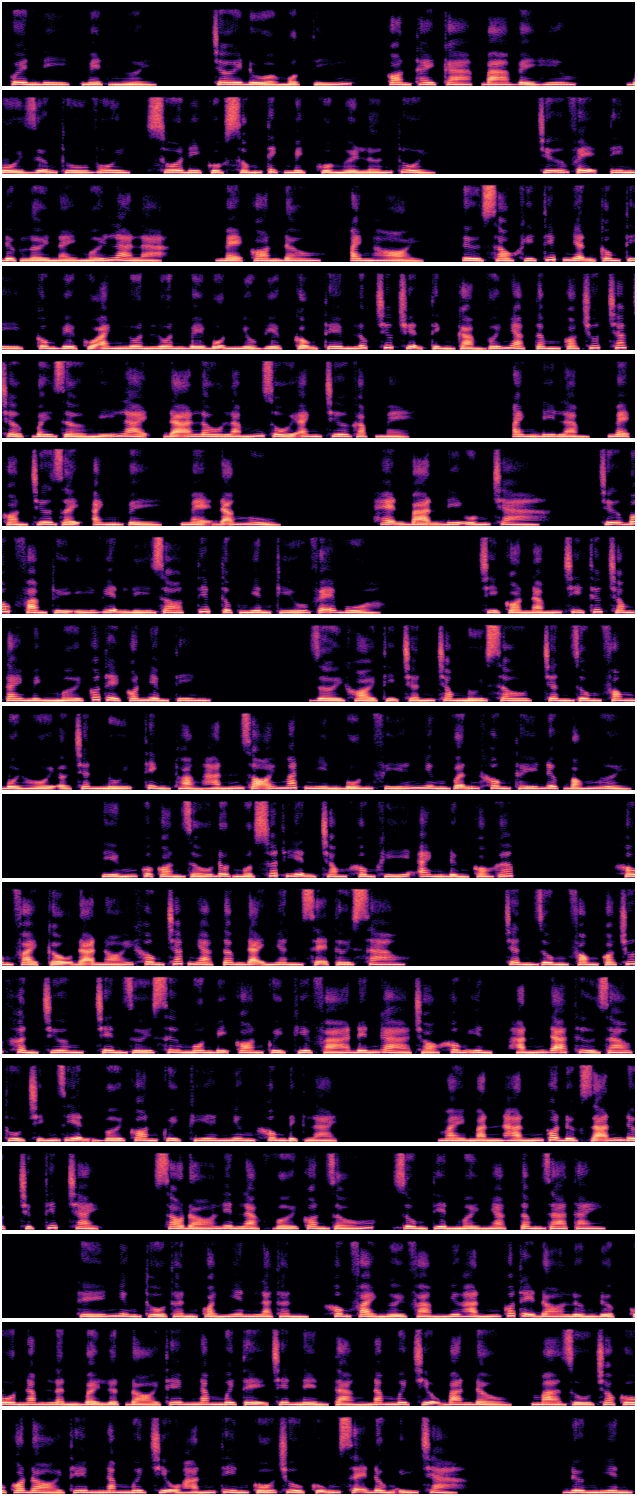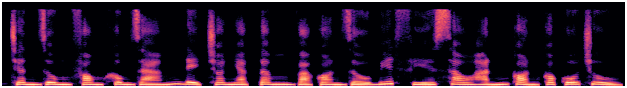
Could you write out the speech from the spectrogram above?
Quên đi, mệt người, chơi đùa một tí, con thay ca, ba về hưu, bồi dưỡng thú vui, xua đi cuộc sống tịch mịch của người lớn tuổi. Chữ vệ tin được lời này mới là lạ. Mẹ con đâu? Anh hỏi. Từ sau khi tiếp nhận công ty, công việc của anh luôn luôn bề bộn nhiều việc cộng thêm lúc trước chuyện tình cảm với nhạc tâm có chút chắc trở bây giờ nghĩ lại, đã lâu lắm rồi anh chưa gặp mẹ. Anh đi làm, mẹ còn chưa dậy, anh về, mẹ đã ngủ. Hẹn bạn đi uống trà. Chữ bốc phàm tùy ý viện lý do tiếp tục nghiên cứu vẽ bùa. Chỉ có nắm tri thức trong tay mình mới có thể có niềm tin. Rời khỏi thị trấn trong núi sâu, chân dung phong bồi hồi ở chân núi, thỉnh thoảng hắn dõi mắt nhìn bốn phía nhưng vẫn không thấy được bóng người. Tiếng của con dấu đột ngột xuất hiện trong không khí anh đừng có gấp. Không phải cậu đã nói không chắc nhạc tâm đại nhân sẽ tới sao. Trần Dung Phong có chút khẩn trương, trên dưới sư môn bị con quỷ kia phá đến gà chó không yên, hắn đã thử giao thủ chính diện với con quỷ kia nhưng không địch lại. May mắn hắn có được giãn được trực tiếp chạy. Sau đó liên lạc với con dấu, dùng tiền mời nhạc tâm ra tay. Thế nhưng thổ thần quả nhiên là thần, không phải người phàm như hắn có thể đo lường được cô 5 lần 7 lượt đòi thêm 50 tệ trên nền tảng 50 triệu ban đầu, mà dù cho cô có đòi thêm 50 triệu hắn tin cố chủ cũng sẽ đồng ý trả. Đương nhiên, chân Dung Phong không dám để cho nhạc tâm và con dấu biết phía sau hắn còn có cố chủ.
